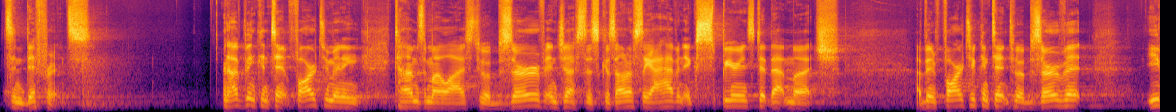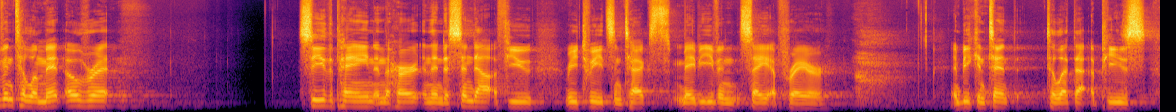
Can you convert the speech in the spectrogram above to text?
it's indifference. And I've been content far too many times in my life to observe injustice because honestly, I haven't experienced it that much I've been far too content to observe it, even to lament over it, see the pain and the hurt, and then to send out a few retweets and texts, maybe even say a prayer, and be content to let that appease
